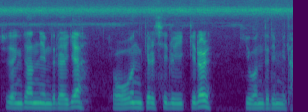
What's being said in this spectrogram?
수행자님들에게 좋은 결실이 있기를 기원 드립니다.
